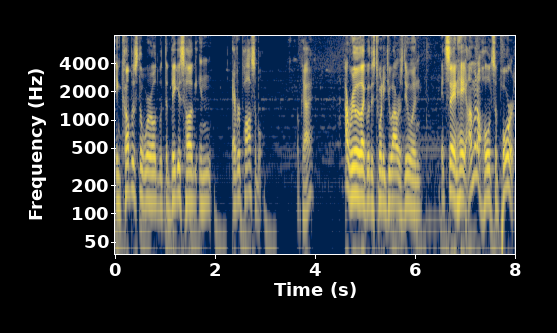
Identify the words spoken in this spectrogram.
encompass the world with the biggest hug in ever possible. Okay? I really like what this 22 hours doing. It's saying, hey, I'm going to hold support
